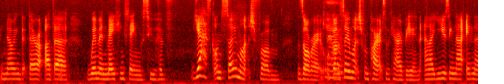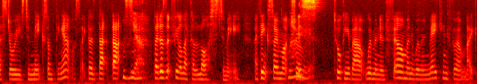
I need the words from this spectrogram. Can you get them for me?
knowing that there are other women making things who have, yes, gone so much from Zorro or gone so much from Pirates of the Caribbean and are using that in their stories to make something else. Like there's that that's Yeah. that doesn't feel like a loss to me. I think so much Right. of It's- talking about women in film and women making film, like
